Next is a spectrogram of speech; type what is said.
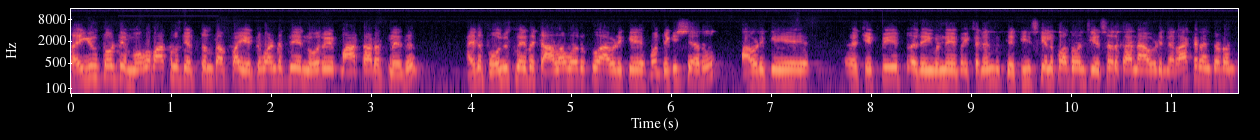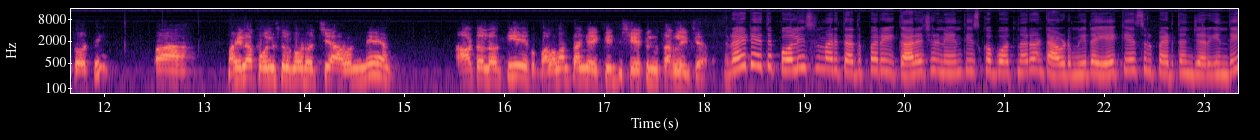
సైకిల్ తోటి మూగబాతలు చెప్తుంది తప్ప ఎటువంటిది నోరు మాట్లాడట్లేదు. అయితే పోలీసులు అయితే చాలా వరకు ఆవిడకి బతికిచ్చారు ఆవిడకి చెప్పి అది ఇక్కడ నుంచి తీసుకెళ్ళిపోతామని చేశారు. కానీ ఆవిడ నిరాకరించడం తోటి ఆ, మహిళా పోలీసులు కూడా వచ్చి ఆవిడని ఆటోలోకి బలవంతంగా ఎక్కించి స్టేషన్ తరలించారు. రైట్ అయితే పోలీసులు మరి తదుపరి కార్యాచరణ ఏం తీసుకోబోతున్నారు? అంటే ఆవిడ మీద ఏ కేసులు పెడతాం జరిగింది?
